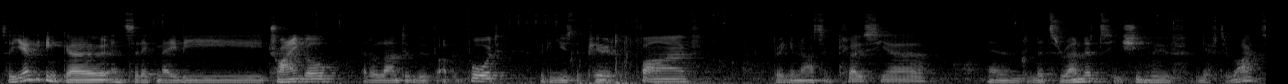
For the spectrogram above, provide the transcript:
So yeah, we can go and select maybe triangle. That'll allow him to move up and forward. We can use the period for five. Bring him nice and close here. And let's run it. He should move left to right.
